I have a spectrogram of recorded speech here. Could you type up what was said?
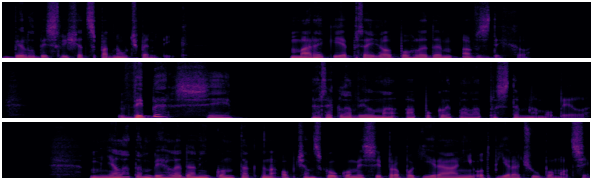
Bylo by slyšet spadnout špendlík. Marek je přejel pohledem a vzdychl. Vyber si, řekla Vilma a poklepala prstem na mobil. Měla tam vyhledaný kontakt na občanskou komisi pro potírání odpíračů pomoci,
